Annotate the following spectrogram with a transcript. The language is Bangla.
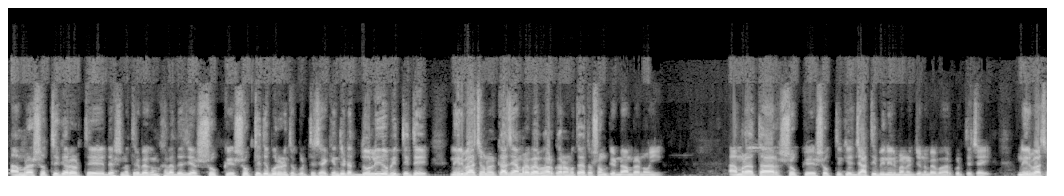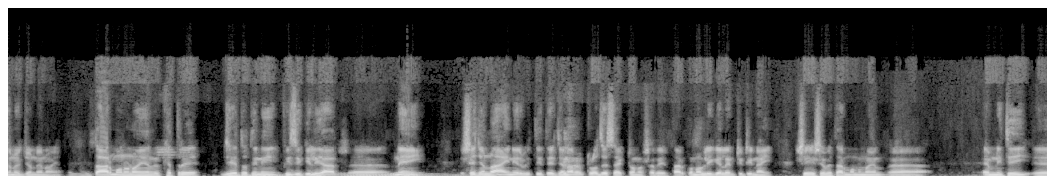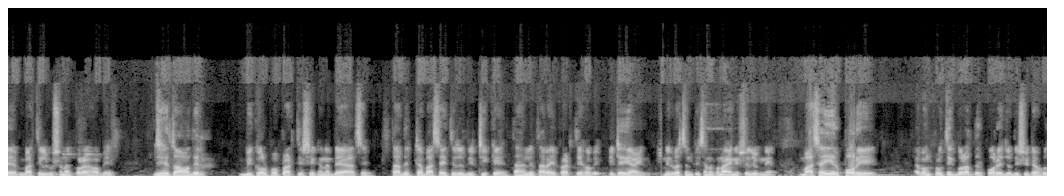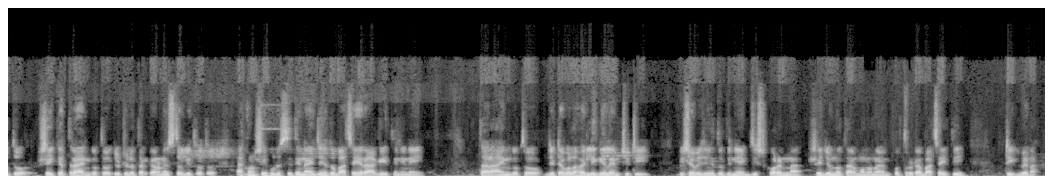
আমরা সত্যিকার অর্থে দেশনাত্রী বেগম খালেদা জিয়ার সুখকে শক্তিতে পরিণত করতে চাই, কিন্তু এটা দলীয় ভিত্তিতে নির্বাচনের কাজে আমরা ব্যবহার করার মতো এত সংকীর্ণ আমরা নই। আমরা তার সুখকে শক্তিকে জাতি বিনির্মাণের জন্য ব্যবহার করতে চাই, নির্বাচনের জন্য নয়। তার মনোনয়নের ক্ষেত্রে যেহেতু তিনি ফিজিক্যালি আর নেই, সেজন্য আইনের ভিত্তিতে জেনারেল ক্লোজেস অ্যাক্ট অনুসারে তার কোনো লিগ্যাল এন্টিটি নাই। সেই হিসেবে তার মনোনয়ন এমনিতেই বাতিল ঘোষণা করা হবে। যেহেতু আমাদের বিকল্প প্রার্থী সেখানে দেয়া আছে, তাদেরটা বাছাইতে যদি টিকে, তাহলে তারাই প্রার্থী হবে। এটাই আইন। নির্বাচন পিছনে কোনো আইনের সুযোগ নেই। বাছাইয়ের পরে এবং প্রতীক বরাদ্দের পরে যদি সেটা হতো, সেই ক্ষেত্রে আইনগত জটিলতার কারণে স্থগিত হতো। এখন সেই পরিস্থিতি নাই, যেহেতু বাছাইয়ের আগেই তিনি নেই। তার আইনগত, যেটা বলা হয় লিগেল এন্টিটি হিসেবে যেহেতু তিনি এক্সিস্ট করেন না সেই জন্য তার মনোনয়ন পত্রটা বাছাইতেই টিকবে না।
